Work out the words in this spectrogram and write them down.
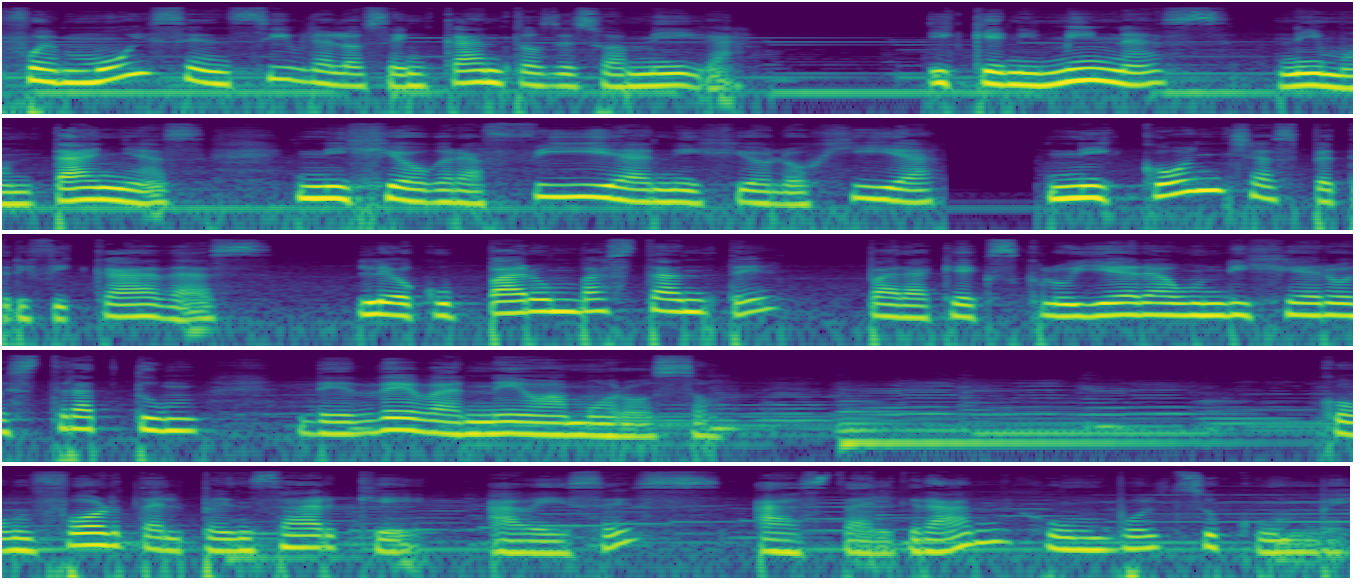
fue muy sensible a los encantos de su amiga, y que ni minas, ni montañas, ni geografía, ni geología, ni conchas petrificadas le ocuparon bastante para que excluyera un ligero stratum de devaneo amoroso. Conforta el pensar que, a veces, hasta el gran Humboldt sucumbe.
